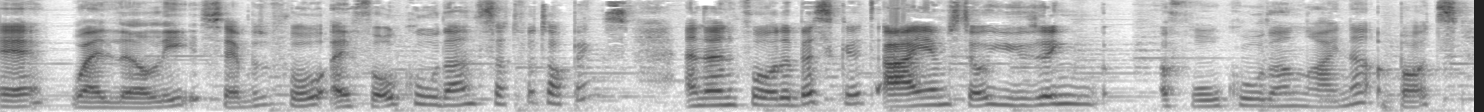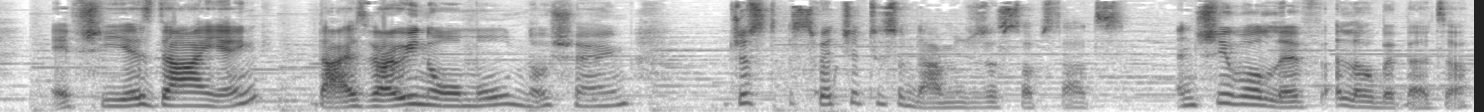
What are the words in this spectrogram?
Eh, well, Lily, same as before, a full cooldown set for toppings. And then for the biscuit, I am still using a full cooldown liner, but if she is dying, that is very normal, no shame. Just switch it to some damage resist substats, and she will live a little bit better.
